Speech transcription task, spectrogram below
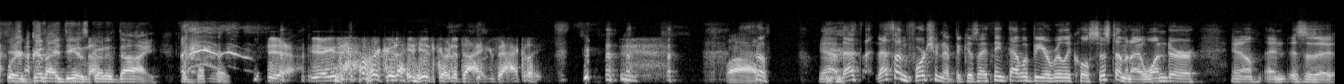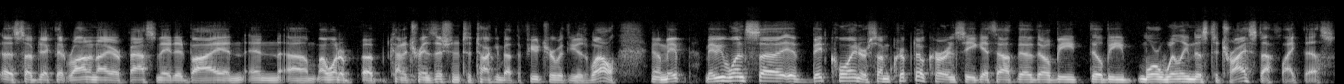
Where good ideas go to die. yeah, yeah, where good ideas go to die. Exactly. wow. Yeah, that's that's unfortunate because I think that would be a really cool system, and I wonder, you know, and this is a, a subject that Ron and I are fascinated by, and and um, I want to uh, kind of transition to talking about the future with you as well. You know, maybe maybe once uh, if Bitcoin or some cryptocurrency gets out there, there'll be there'll be more willingness to try stuff like this.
